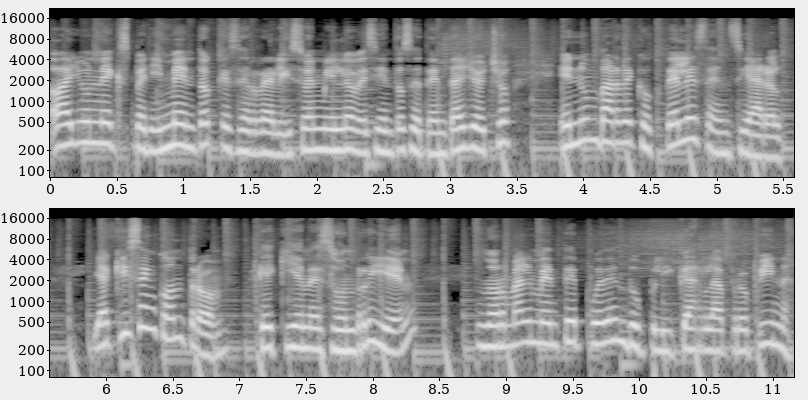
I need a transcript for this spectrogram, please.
Hay un experimento que se realizó en 1978 en un bar de cócteles en Seattle. Y aquí se encontró que quienes sonríen normalmente pueden duplicar la propina.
